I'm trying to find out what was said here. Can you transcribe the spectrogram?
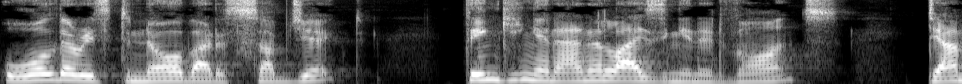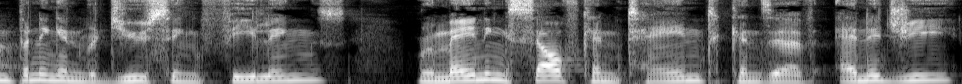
all there is to know about a subject, thinking and analyzing in advance, dampening and reducing feelings, remaining self contained to conserve energy,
